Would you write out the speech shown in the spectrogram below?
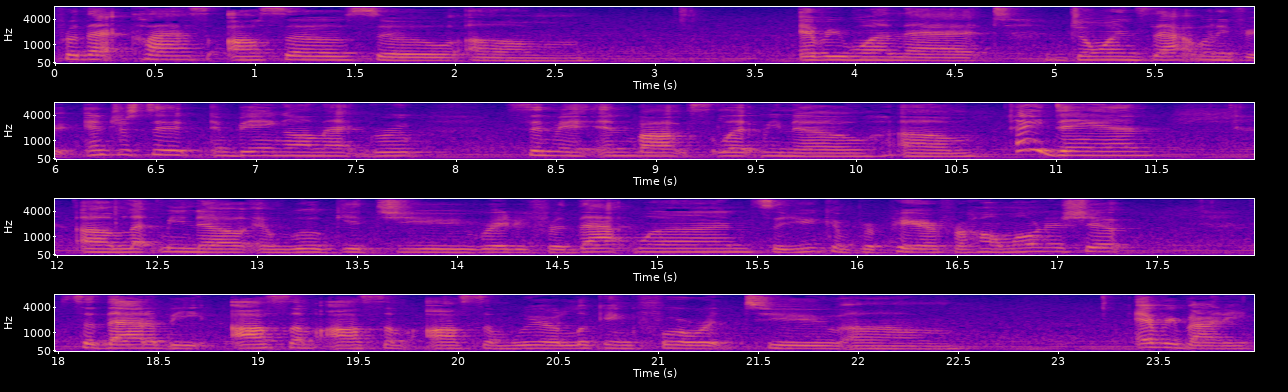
for that class also. So um, everyone that joins that one, if you're interested in being on that group, send me an inbox, let me know. Um, hey, Dan, um, let me know and we'll get you ready for that one so you can prepare for home ownership. So that'll be awesome, awesome, awesome. We're looking forward to um, everybody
